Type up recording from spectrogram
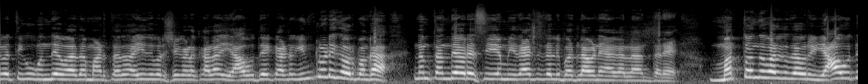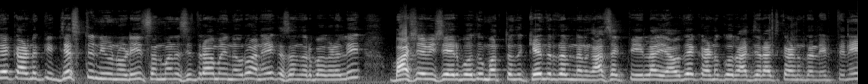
ಇವತ್ತಿಗೂ ಒಂದೇ ವಾದ ಮಾಡ್ತಾರೆ ಐದು ವರ್ಷಗಳ ಕಾಲ ಯಾವುದೇ ಕಾರಣಕ್ಕೂ ಇನ್ಕ್ಲೂಡಿಂಗ್ ಅವ್ರ ಮಗ ನಮ್ಮ ತಂದೆಯವರೇ ಸಿ ಎಂ ಈ ರಾಜ್ಯದಲ್ಲಿ ಬದಲಾವಣೆ ಆಗಲ್ಲ ಅಂತಾರೆ. ಮತ್ತೊಂದು ವರ್ಗದವರು ಯಾವುದೇ ಕಾರಣಕ್ಕೆ ಜಸ್ಟ್ ನೀವು ನೋಡಿ ಸನ್ಮಾನ ಸಿದ್ದರಾಮಯ್ಯನವರು ಅನೇಕ ಸಂದರ್ಭಗಳಲ್ಲಿ ಭಾಷೆ ವಿಷಯ ಇರ್ಬೋದು, ಮತ್ತೊಂದು ಕೇಂದ್ರದಲ್ಲಿ ನನಗೆ ಆಸಕ್ತಿ ಇಲ್ಲ, ಯಾವುದೇ ಕಾರಣಕ್ಕೂ ರಾಜ್ಯ ರಾಜಕಾರಣದಲ್ಲಿ ಇರ್ತೀನಿ,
